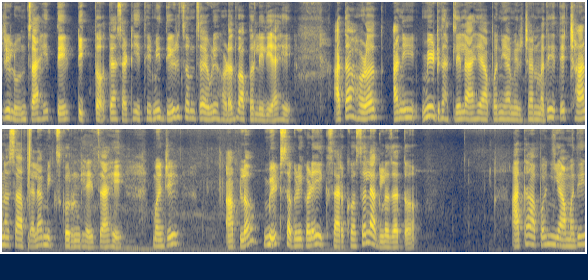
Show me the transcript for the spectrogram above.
जे लोणचं आहे ते टिकतं. त्यासाठी इथे मी दीड चमचा एवढी हळद वापरलेली आहे. आता हळद आणि मीठ घातलेलं आहे आपण या मिरच्यांमध्ये. ते छान असं आपल्याला मिक्स करून घ्यायचं आहे. म्हणजे आपलं मीठ सगळीकडे एकसारखं असं लागलं जातं. आता आपण यामध्ये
